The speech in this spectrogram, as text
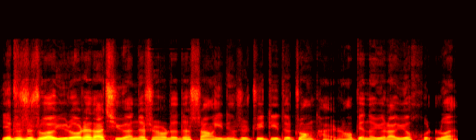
也就是说，宇宙在它起源的时候的它熵一定是最低的状态，然后变得越来越混乱，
